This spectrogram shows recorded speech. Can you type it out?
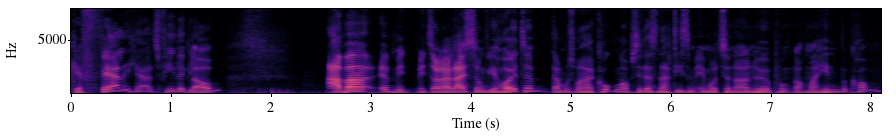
Gefährlicher als viele glauben. Aber äh, mit, mit so einer Leistung wie heute, da muss man halt gucken, ob sie das nach diesem emotionalen Höhepunkt nochmal hinbekommen.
